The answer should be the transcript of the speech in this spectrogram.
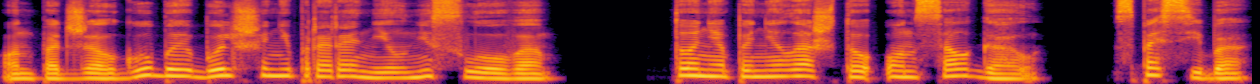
Он поджал губы и больше не проронил ни слова. Тоня поняла, что он солгал. «Спасибо».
